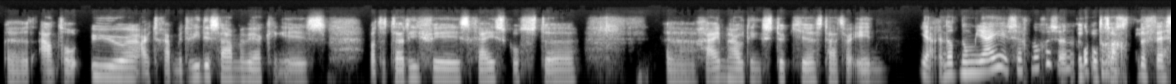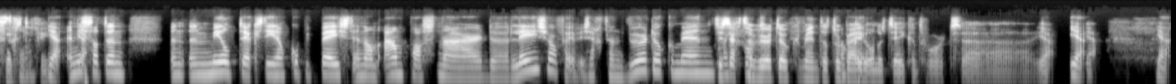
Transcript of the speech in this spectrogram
eh, het aantal uur, uiteraard met wie de samenwerking is, wat het tarief is, reiskosten, eh geheimhoudingsstukje staat erin. Ja, en dat noem jij, zeg nog eens, een, Een opdrachtbevestiging. opdrachtbevestiging, Ja, en is ja. dat een, een, een mailtekst die je dan copy-paste en dan aanpast naar de lezer? Of is het echt een Word-document? Het is echt een Word-document dat door Oké. beide ondertekend wordt. eh, ja. Ja. Ja.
